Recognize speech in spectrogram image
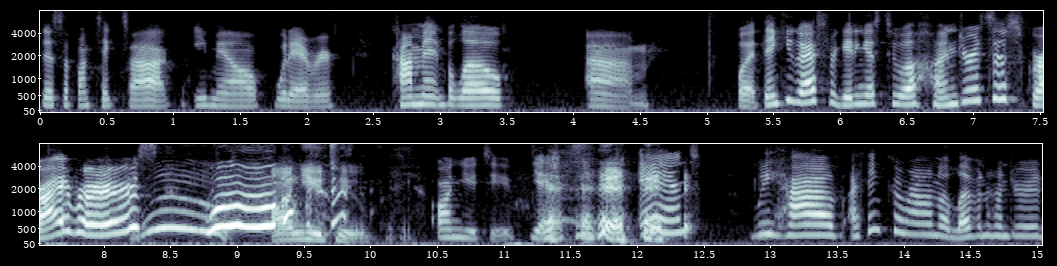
hit us up on TikTok, email, whatever. Comment below. Um, but thank you guys for getting us to a hundred subscribers Woo! Woo! On YouTube. on YouTube. Yes. and we have I think around 1100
